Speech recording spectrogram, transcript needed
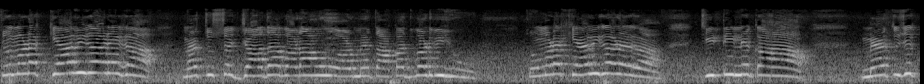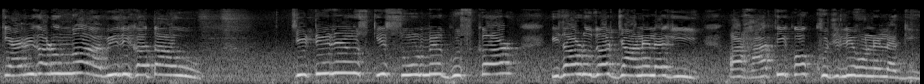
तुम्हारा क्या बिगाड़ेगा तुझसे ज़्यादा बड़ा हूँ और मैं ताकतवर भी हूँ। तुम्हारा क्या बिगाड़ेगा चीटी ने कहा, मैं तुझे क्या बिगाड़ूँगा अभी दिखाता हूँ। चीटी ने उसकी सूंड में घुसकर इधर उधर जाने लगी और हाथी को खुजली होने लगी।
